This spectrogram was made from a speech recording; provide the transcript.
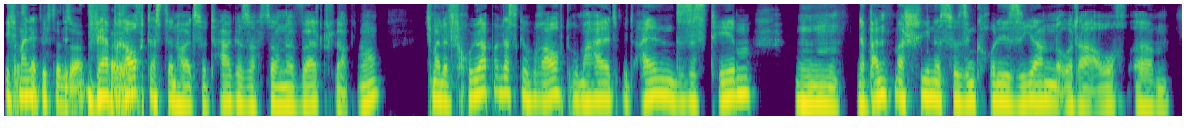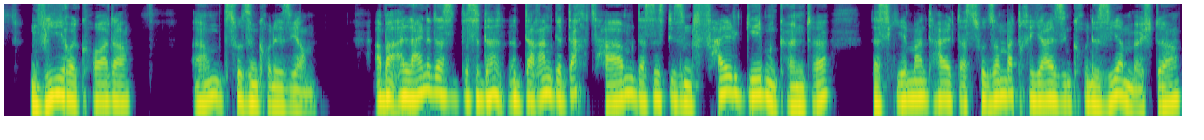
Ich meine, ich so wer braucht das denn heutzutage, so, so eine Word Clock, ne? Ich meine, früher hat man das gebraucht, um halt mit allen Systemen hm, eine Bandmaschine zu synchronisieren oder auch ähm, einen Videorekorder ähm, zu synchronisieren. Aber alleine, dass, dass sie da, daran gedacht haben, dass es diesen Fall geben könnte, dass jemand halt das zu so einem Material synchronisieren möchte.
